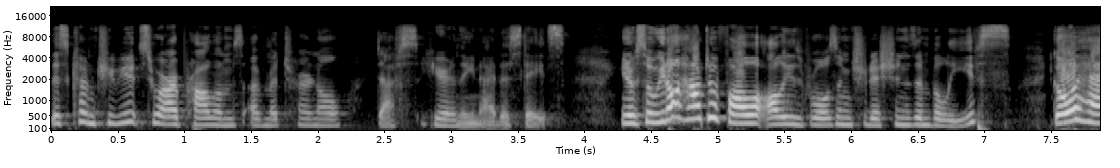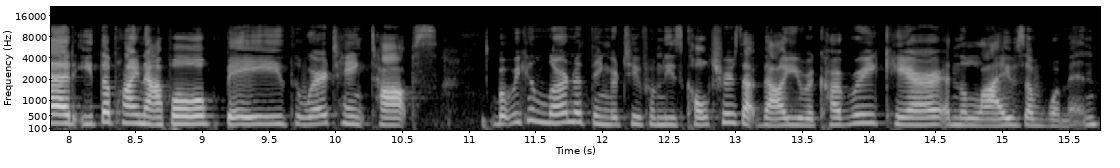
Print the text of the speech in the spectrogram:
This contributes to our problems of maternal deaths here in the United States. You know, so we don't have to follow all these rules and traditions and beliefs. Go ahead, eat the pineapple, bathe, wear tank tops, but we can learn a thing or two from these cultures that value recovery, care, and the lives of women.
